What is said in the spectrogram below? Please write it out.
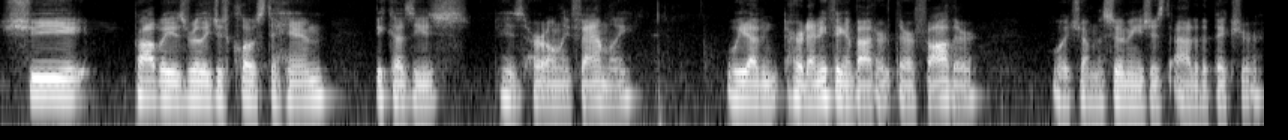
she probably is really just close to him because he's he's her only family. We haven't heard anything about her their father, which I'm assuming is just out of the picture.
